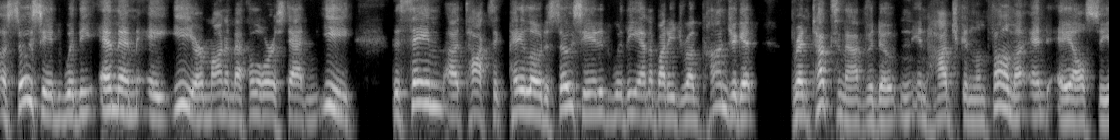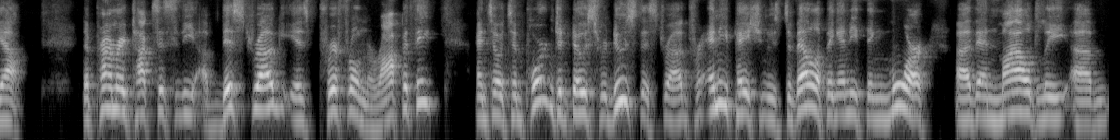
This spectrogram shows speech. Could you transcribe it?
associated with the MMAE or monomethyl auristatin E, the same uh, toxic payload associated with the antibody drug conjugate brentuximab vedotin in Hodgkin lymphoma and ALCL. The primary toxicity of this drug is peripheral neuropathy. And so it's important to dose reduce this drug for any patient who's developing anything more uh, than mildly um,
